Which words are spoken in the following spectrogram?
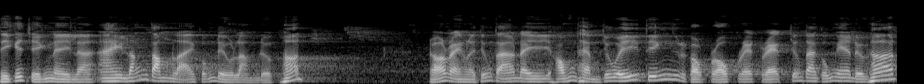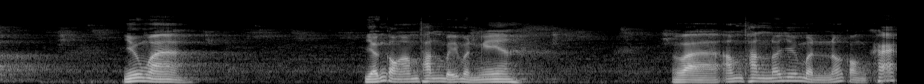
thì cái chuyện này là ai lắng tâm lại cũng đều làm được hết. Rõ ràng là chúng ta ở đây không thèm chú ý, tiếng rột rột, rẹt rẹt, chúng ta cũng nghe được hết. Nhưng mà vẫn còn âm thanh bị mình nghe. Và âm thanh đó với mình nó còn khác.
